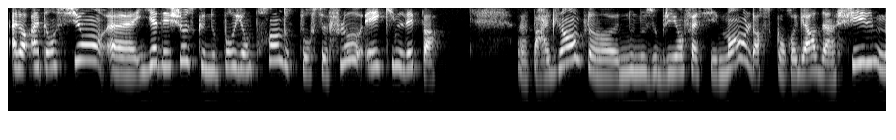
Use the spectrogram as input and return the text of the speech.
Alors attention, euh, il y a des choses que nous pourrions prendre pour ce flow et qui ne l'est pas. Euh, par exemple, euh, nous nous oublions facilement lorsqu'on regarde un film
